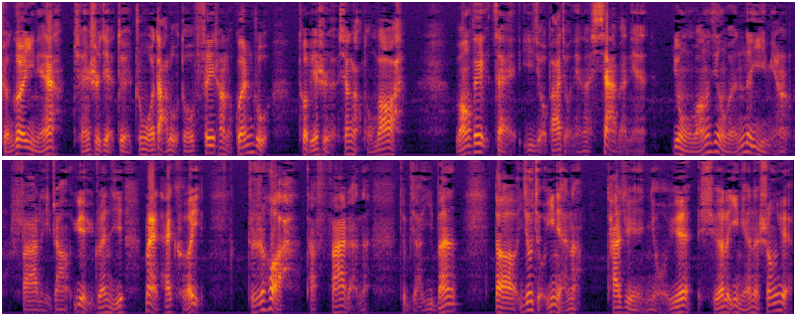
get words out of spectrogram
整个一年啊，全世界对中国大陆都非常的关注，特别是香港同胞啊。王菲在一九八九年的下半年。用王静文的艺名发了一张粤语专辑，卖的还可以。这之后啊，他发展呢就比较一般。到一九九一年呢，他去纽约学了一年的声乐。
